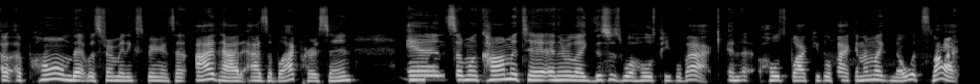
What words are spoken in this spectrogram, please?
a, a poem that was from an experience that I've had as a black person. Mm-hmm. And someone commented and they were like, this is what holds people back and uh, holds black people back. And I'm like, no, it's not.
